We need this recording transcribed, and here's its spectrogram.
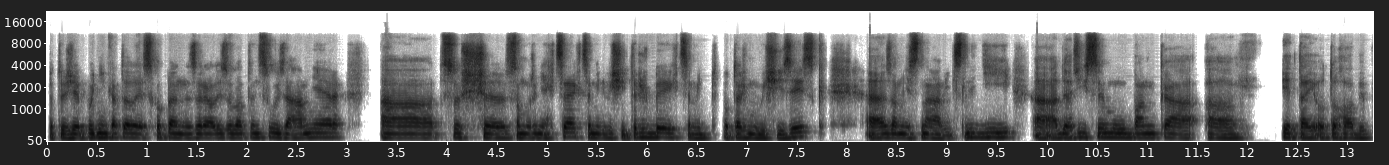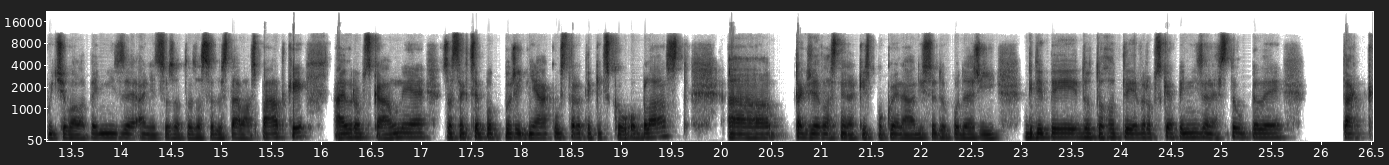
protože podnikatel je schopen zrealizovat ten svůj záměr, a což samozřejmě chce, chce mít vyšší tržby, chce mít potažmu vyšší zisk, zaměstná víc lidí a daří se mu banka je tady o toho, aby půjčovala peníze a něco za to zase dostává zpátky. A Evropská unie zase chce podpořit nějakou strategickou oblast, a, takže je vlastně taky spokojená, když se to podaří. Kdyby do toho ty evropské peníze nestoupily, tak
